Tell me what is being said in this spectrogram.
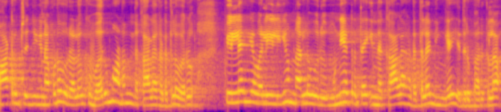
மாற்றம் செஞ்சீங்கன்னா கூட ஓரளவுக்கு வருமானம் இந்த காலகட்டத்தில் வரும். பிள்ளைங்க வழியிலையும் நல்ல ஒரு முன்னேற்றத்தை இந்த காலகட்டத்தில் நீங்கள் எதிர்பார்க்கலாம்.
